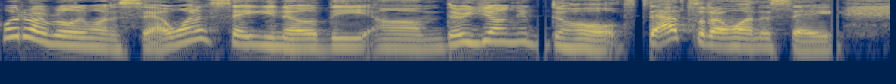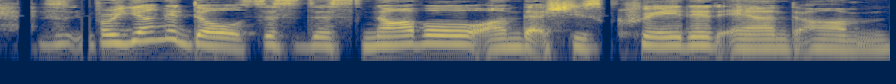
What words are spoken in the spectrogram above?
what do i really want to say i want to say you know the um they're young adults that's what i want to say for young adults this this novel um that she's created and um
